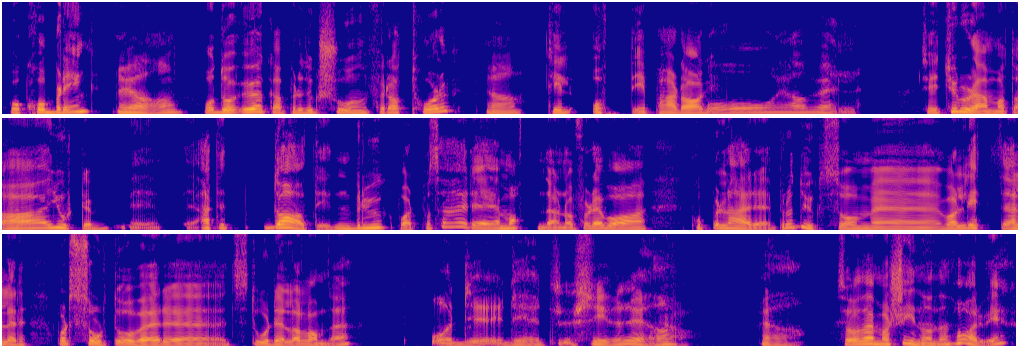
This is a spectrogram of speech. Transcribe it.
og kobling. Ja. Og da øka produksjonen fra 12 Ja. til 80 per dag. Oh, ja vel. Så jeg tror de måtte ha gjort det eh, etter datiden brukbart på disse her eh, mattene der nå, for det var populære produkt som eh, var litt, eller ble solgt over eh, et stor del av landet. Og det, det sier det, ja. Ja. ja. Så de maskinen, den har vi.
